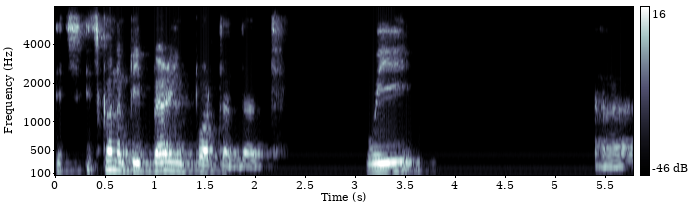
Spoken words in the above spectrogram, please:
it's it's going to be very important that we uh,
